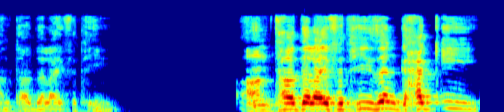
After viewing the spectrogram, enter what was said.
أنت هذا لا يفتحي. أنت هذا لا يفتحي زنق حقي.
